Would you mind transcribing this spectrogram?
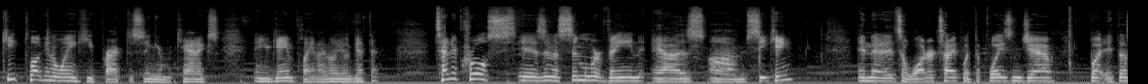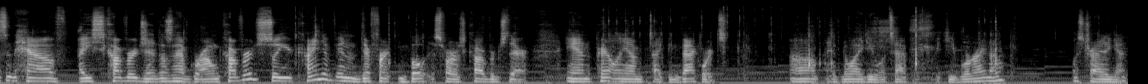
keep plugging away and keep practicing your mechanics and your game plan. I know you'll get there. Tentacruel is in a similar vein as um, Seaking, in that it's a water type with the poison jab, but it doesn't have ice coverage and it doesn't have ground coverage, so you're kind of in a different boat as far as coverage there. And apparently I'm typing backwards. Um, I have no idea what's happening with the keyboard right now. Let's try it again.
